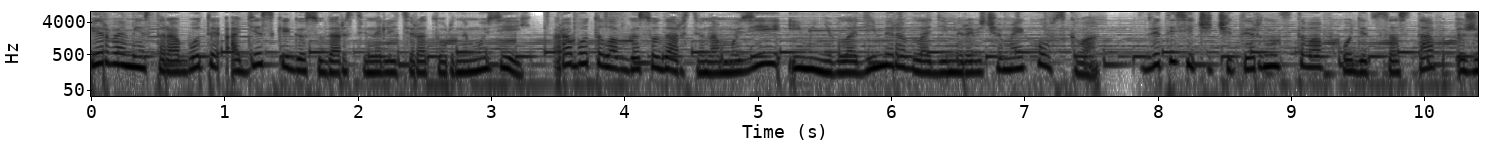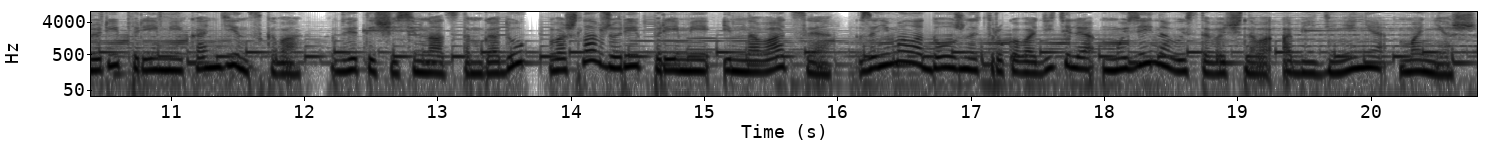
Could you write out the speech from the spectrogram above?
Первое место работы – Одесский государственный литературный музей. Работала в Государственном музее имени Владимира Владимировича Маяковского – 2014 входит в состав жюри премии Кандинского. В 2017 году вошла в жюри премии «Инновация», занимала должность руководителя музейно-выставочного объединения «Манеж».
